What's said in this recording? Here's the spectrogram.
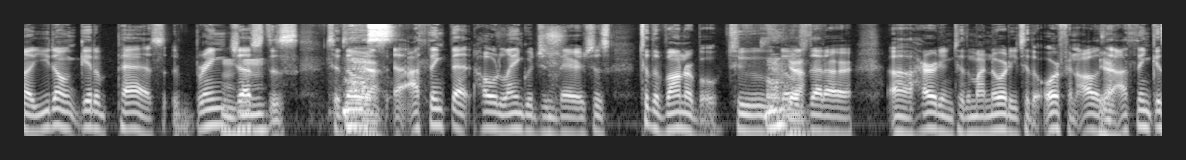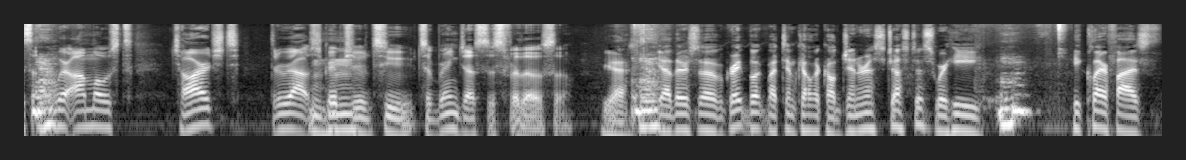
no, you don't get a pass. Bring Mm-hmm. justice to those. I think that whole language in there is just to the vulnerable, to those Yeah. that are uh, hurting, to the minority, to the orphan, all of Yeah. that. I think it's we're almost charged throughout Mm-hmm. Scripture to to bring justice for those. So Yeah. Mm-hmm. Yeah. There's a great book by Tim Keller called Generous Justice where he mm-hmm. he clarifies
